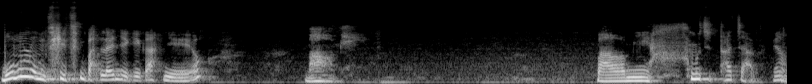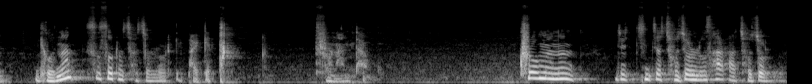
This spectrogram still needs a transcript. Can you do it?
몸을 움직이지 말란 얘기가 아니에요. 마음이. 마음이 아무 짓도 하지 않으면 이거는 스스로 저절로 이렇게 밝게 탁 드러난다고. 그러면은 이제 진짜 저절로 살아, 저절로.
